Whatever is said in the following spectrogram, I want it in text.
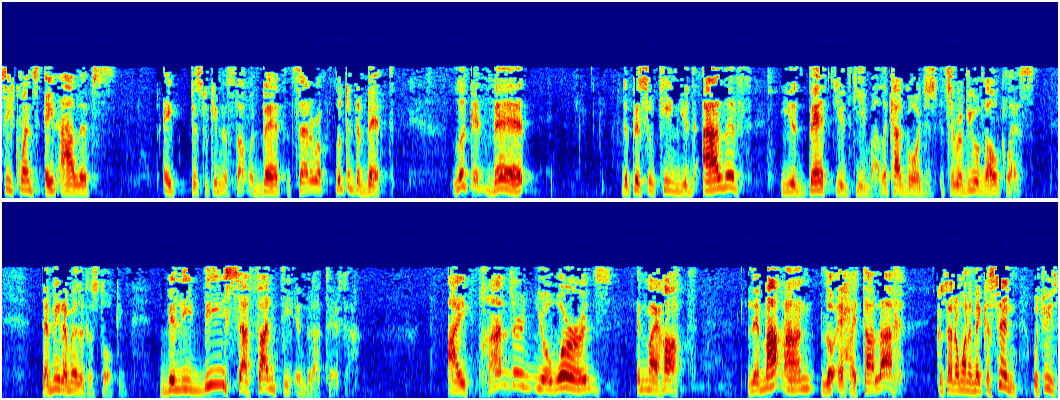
sequence, eight Alephs, eight Pesukim that start with Bet, etc. Look at the Bet. Look at Bet, the Pesukim, Yud Aleph, Yud Bet, Yud Gima. Look how gorgeous. It's a review of the whole class. David Amelech is talking. Belibi safanti imbratecha. I pondered your words in my heart. Lema'an lo ehetalach. Because I don't want to make a sin, which means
